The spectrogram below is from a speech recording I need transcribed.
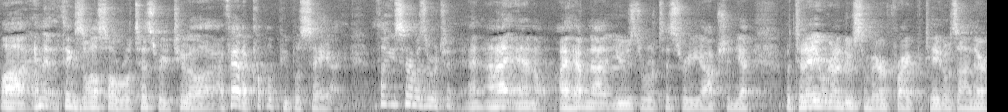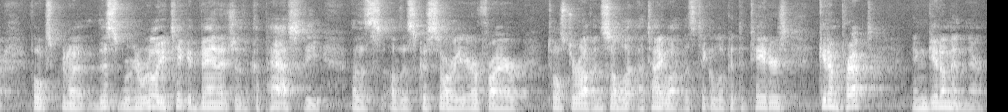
Uh, and the thing's also rotisserie too. Uh, I've had a couple people say, I, I thought you said it was a rotisserie. And, I, know, I have not used the rotisserie option yet. But today we're gonna do some air fried potatoes on there. Folks, we're gonna, this, we're gonna really take advantage of the capacity of this, of this Cosori air fryer toaster oven. So let, I'll tell you what, let's take a look at the taters, get them prepped and get them in there.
